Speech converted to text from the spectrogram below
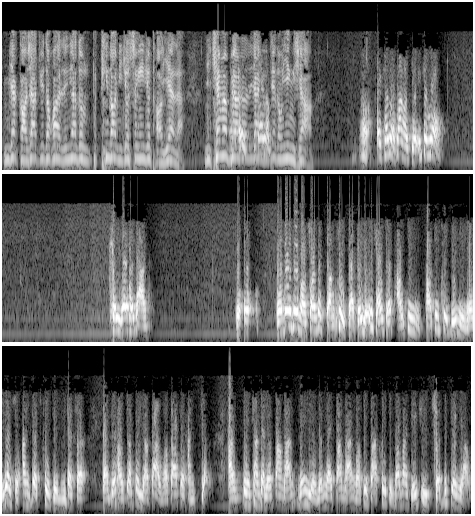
你再搞下去的话，人家都不听到你就声音就讨厌了。你千万不要让人家有这种印象。哦，哎，陈总帮我解一个梦，可以吗，台长？我我我梦见我穿着短裤，感觉有一条蛇跑进跑进裤子里，我右手按在裤子里的蛇，感觉好像被咬到，我大声喊叫，喊并向在人帮忙，没有人来帮忙，我就把裤子慢慢提起，蛇不见咬，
